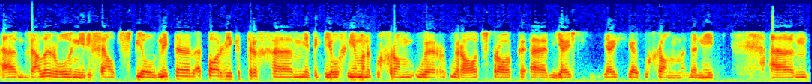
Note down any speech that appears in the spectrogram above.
ehm um, wel 'n rol in hierdie veld speel. Net 'n paar weke terug ehm um, het ek deelgeneem aan 'n program oor oor haatspraak ehm um, juist juist jou program net Ehm um,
